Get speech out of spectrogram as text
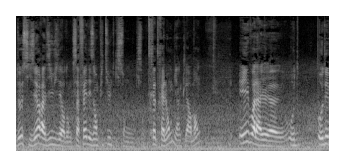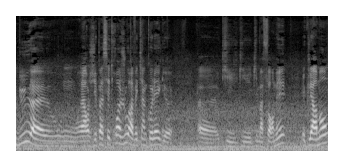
de 6h à 18h. Donc ça fait des amplitudes qui sont, qui sont très très longues, hein, clairement. Et voilà, euh, au, début, euh, alors j'ai passé trois jours avec un collègue euh, qui, m'a formé. Et clairement,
